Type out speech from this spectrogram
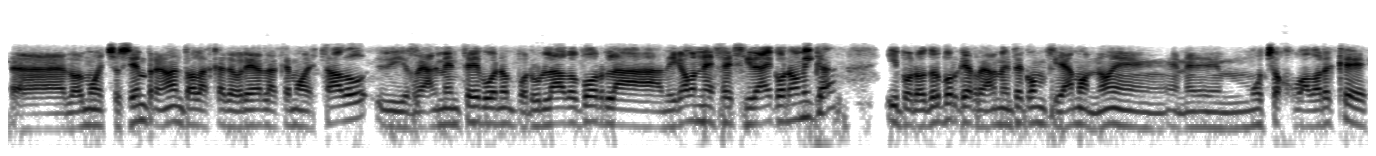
Eh, lo hemos hecho siempre, ¿no? En todas las categorías en las que hemos estado y realmente, bueno, por un lado por la, digamos, necesidad económica y por otro porque realmente confiamos, ¿no? En, en- muchos jugadores que,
